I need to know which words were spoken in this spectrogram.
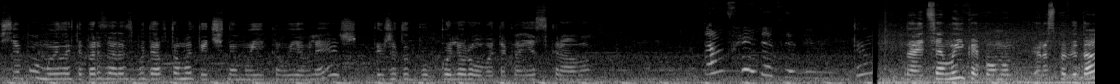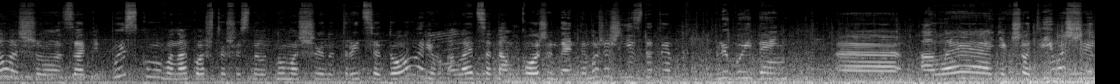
все помили. Тепер зараз буде автоматична мийка, уявляєш? Ти вже тут був кольорова, така яскрава. Там прийдеться дивитися. Да, ця мийка, по-моєму, розповідала, що за підписку вона коштує щось на одну машину 30 доларів, але це там кожен день. Ти можеш їздити в будь-який день. Е, але якщо дві машини.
